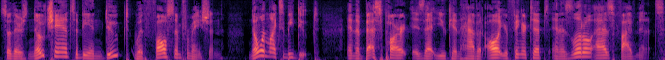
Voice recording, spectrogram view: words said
so there's no chance of being duped with false information. No one likes to be duped. And the best part is that you can have it all at your fingertips in as little as five minutes.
